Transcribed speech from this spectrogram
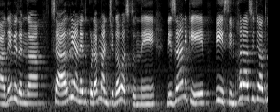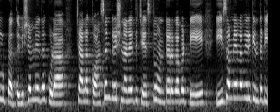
అదేవిధంగా శాలరీ అనేది కూడా మంచిగా వస్తుంది. నిజానికి ఈ సింహరాశి జాతకులు ప్రతి విషయం మీద కూడా చాలా కాన్సన్ట్రేషన్ అనేది చేస్తూ ఉంటారు కాబట్టి ఈ సమయంలో వీరికి ఇంతటి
